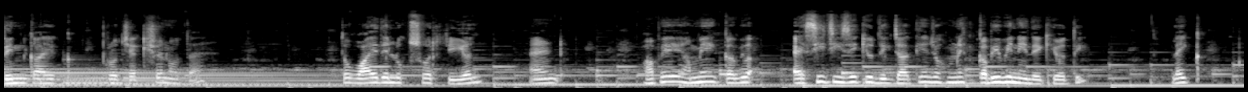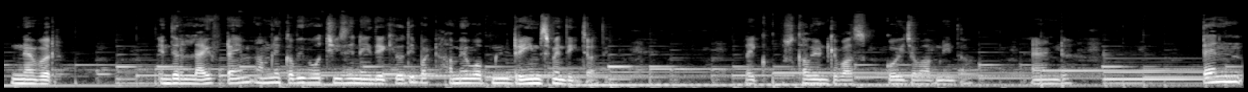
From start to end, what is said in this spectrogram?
दिन का एक प्रोजेक्शन होता है तो why they look so real and वहाँ पे हमें कभी ऐसी चीज़ें क्यों दिख जाती हैं जो हमने कभी भी नहीं देखी होती? Like never in their lifetime हमने कभी वो चीज़ें नहीं देखी होती बट हमें वो अपनी ड्रीम्स में दिख जाती। लाइक like, उसका भी उनके पास कोई जवाब नहीं था। एंड टेन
